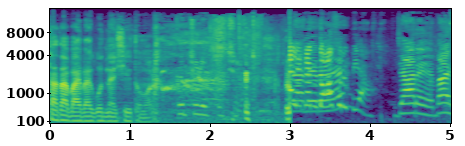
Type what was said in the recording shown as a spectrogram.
Tata bye bye good night सी तुम्हारा कुछ रुक कुछ रुक लेकिन दस रुपया। जा रहे हैं बाय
